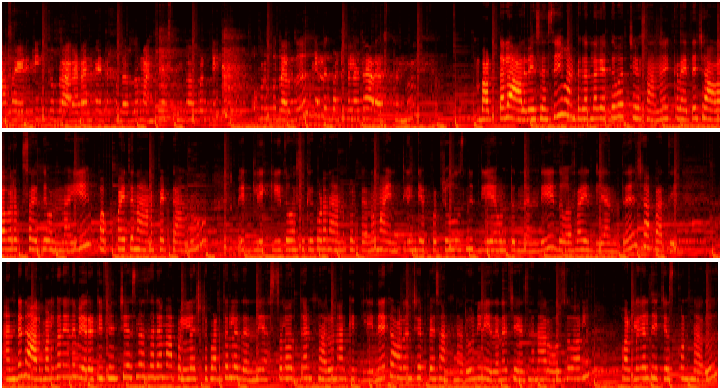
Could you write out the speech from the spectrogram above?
ఆ సైడ్కి ఇంక ఇప్పుడు ఆరడానికి అయితే కుదరదు. మంచి వస్తుంది కాబట్టి ఇప్పుడు కుదరదు. కిందకి పట్టుకెళ్ళి అయితే ఆరేస్తాను. బట్టలు ఆరవేసేసి వంటగదిలోకి అయితే వచ్చేసాను. ఇక్కడైతే చాలా వర్క్స్ అయితే ఉన్నాయి. పప్పు అయితే నానపెట్టాను. ఇడ్లీకి దోశకి కూడా నానపెట్టాను. మా ఇంట్లో ఇంకెప్పుడు చూసిన ఇడ్లీ ఉంటుందండి. దోశ ఇడ్లీ అంతే చపాతి. అంటే నార్మల్గా నేను వేరే టిఫిన్ చేసినా సరే మా పిల్లలు ఇష్టపడతలేదండి. అస్సలు వద్దంటున్నారు. నాకు ఇడ్లీనే కావాలని చెప్పేసి అంటున్నారు. నేను ఏదైనా చేశాను ఆ రోజు వాళ్ళు హోటల్కి వెళ్ళి తెచ్చేసుకుంటున్నారు.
